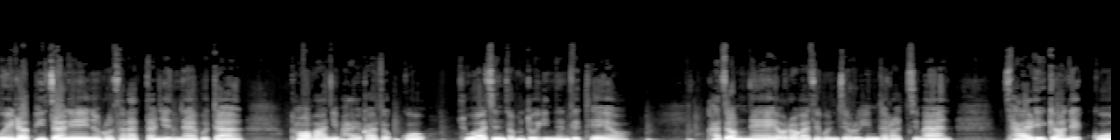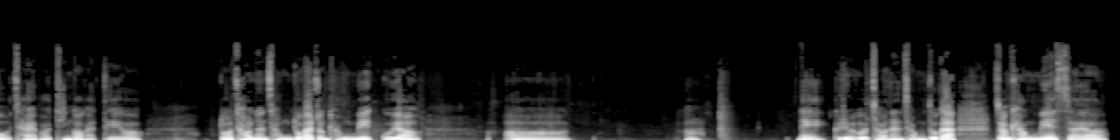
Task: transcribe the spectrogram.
오히려 비장애인으로 살았던 옛날보다 더 많이 밝아졌고 좋아진 점도 있는 듯 해요. 가정 내 여러 가지 문제로 힘들었지만 잘 이겨냈고 잘 버틴 것 같아요. 또 저는 정도가 좀 경미했고요. 어, 아, 네. 그리고 저는 정도가 좀 경미했어요.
